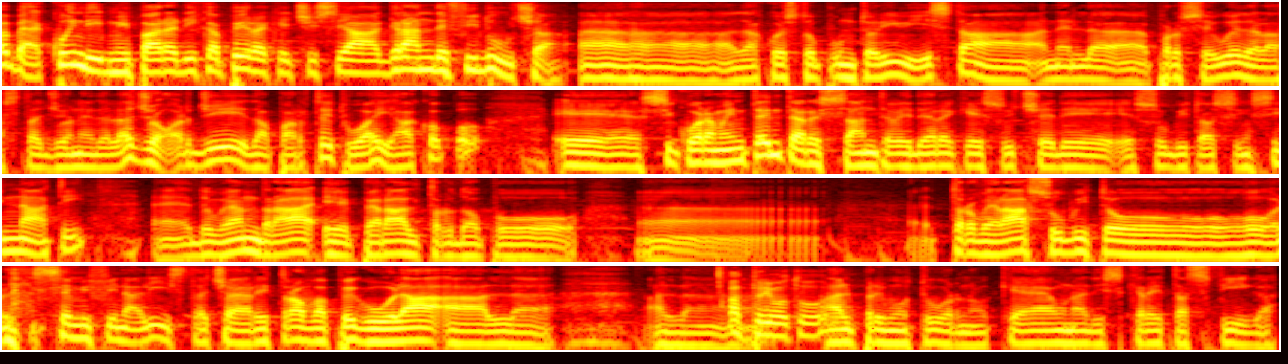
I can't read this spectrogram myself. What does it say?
Vabbè, quindi mi pare di capire che ci sia grande fiducia eh, da questo punto di vista nel proseguire della stagione della Giorgi da parte tua, Jacopo. E sicuramente interessante vedere che succede subito a Cincinnati, eh, dove andrà e peraltro dopo eh, troverà subito la semifinalista, cioè ritrova Pegula al, al, al, primo al, primo turno, che è una discreta sfiga,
